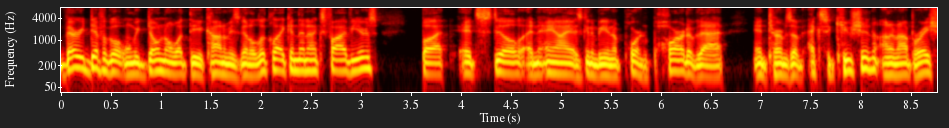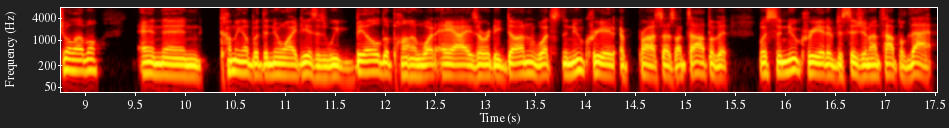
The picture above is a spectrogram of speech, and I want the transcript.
Very difficult when we don't know what the economy is going to look like in the next five years, but it's still an AI is going to be an important part of that in terms of execution on an operational level. And then coming up with the new ideas as we build upon what AI has already done. What's the new creative uh, process on top of it? What's the new creative decision on top of that?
